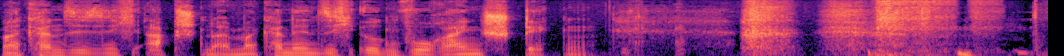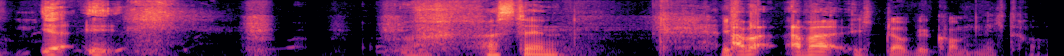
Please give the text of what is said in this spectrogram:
Man kann sie nicht abschneiden, man kann den sich irgendwo reinstecken. ja, äh, was denn? Ich- aber, aber Ich glaube, wir kommen nicht drauf.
